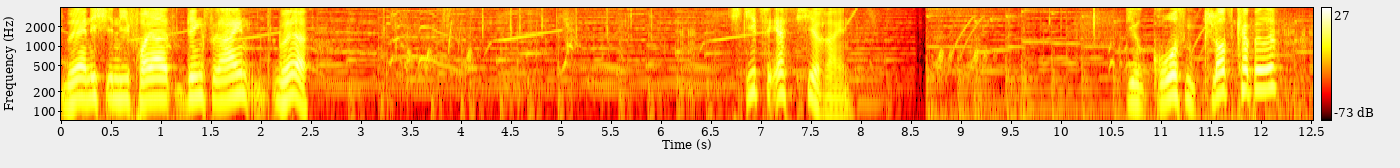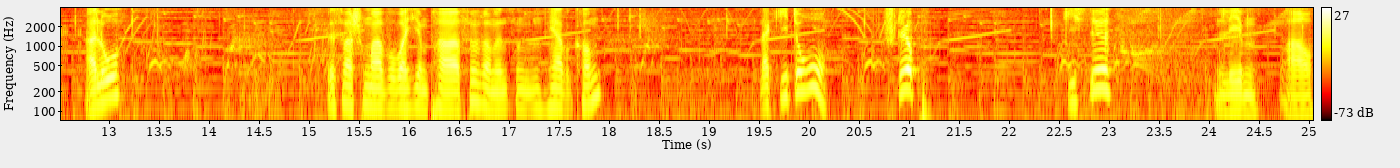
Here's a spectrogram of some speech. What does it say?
Bäh, nicht in die Feuerdings rein. Bäh. Ich gehe zuerst hier rein. Die großen Klotzköpfe. Hallo? Wissen wir schon mal, wo wir hier ein paar Fünfermünzen herbekommen. Lakito! Stirb! Gießte? Leben. Wow.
